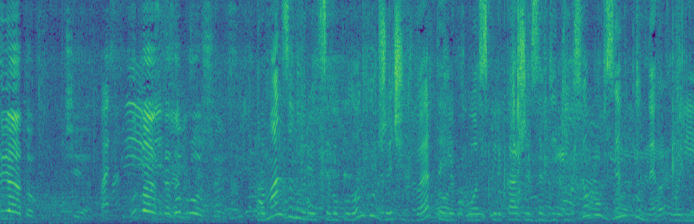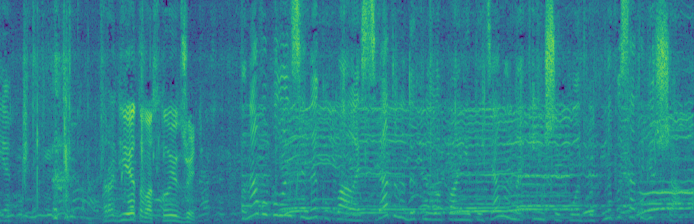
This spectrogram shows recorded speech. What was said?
святом. Будь ласка, запрошую. Роман занурюється в ополонку вже четвертий рік поспіль. Каже, завдяки цьому взимку не хворіє. Ради этого стоит жить. Вона в ополонці не купалась. Свято надихнуло пані Тетяну на інший подвиг – написати вірша.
